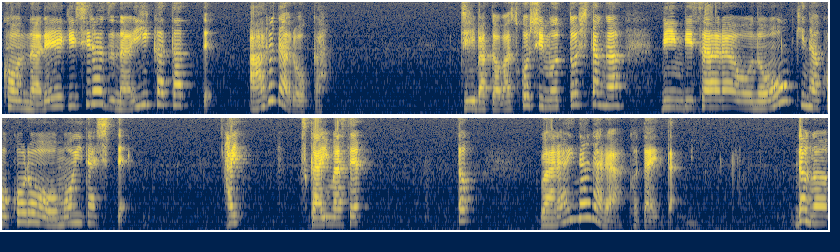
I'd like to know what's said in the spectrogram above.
こんな礼儀知らずな言い方ってあるだろうか。ジーバカは少しムッとしたが、ビンビサーラ王の大きな心を思い出して、はい、使いません。と、笑いながら答えた。だが、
